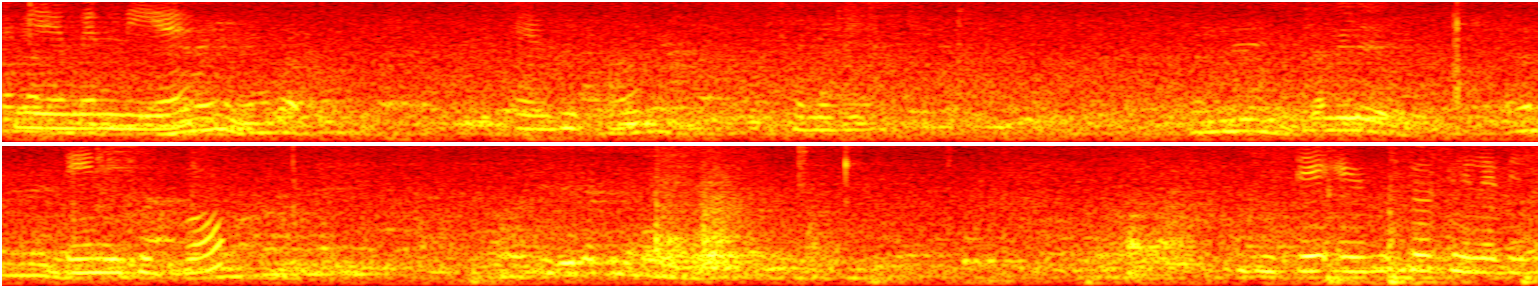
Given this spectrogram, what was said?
থ্রি এম এল নিয়ে এর ভিতর ঢেলে দিই। দেন ঘুটবো ঘুটে এর ভিতর ঢেলে দিব।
